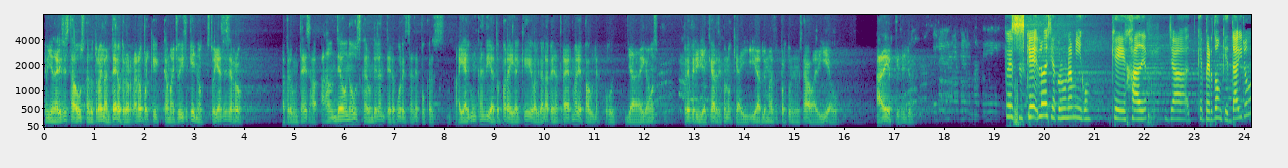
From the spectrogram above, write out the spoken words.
Millonarios estaba buscando otro delantero, pero raro porque Camacho dice que no, esto ya se cerró. La pregunta es, ¿a dónde va uno a buscar un delantero por estas épocas? ¿Hay algún candidato para ir al que valga la pena traer María Paula? ¿O ya, digamos, preferiría quedarse con lo que hay y darle más oportunidades a Abadía o a ver, qué sé yo? Pues es que lo decía con un amigo, que Jader ya, que perdón, que Dairo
